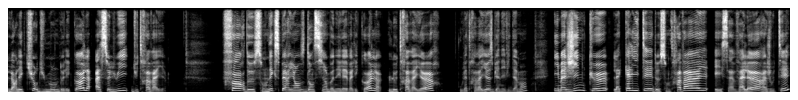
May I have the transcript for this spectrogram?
leur lecture du monde de l'école à celui du travail. Fort de son expérience d'ancien bon élève à l'école, le travailleur, ou la travailleuse bien évidemment, imagine que la qualité de son travail et sa valeur ajoutée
